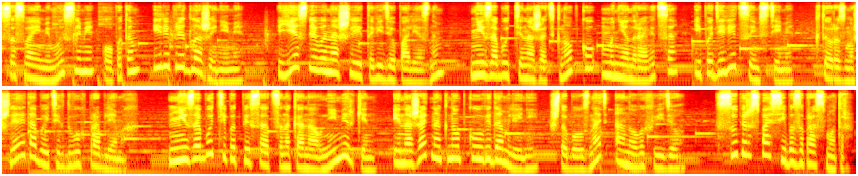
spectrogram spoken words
со своими мыслями, опытом или предложениями. Если вы нашли это видео полезным, не забудьте нажать кнопку «Мне нравится» и поделиться им с теми, кто размышляет об этих двух проблемах. Не забудьте подписаться на канал Немиркин и нажать на кнопку уведомлений, чтобы узнать о новых видео. Супер спасибо за просмотр!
